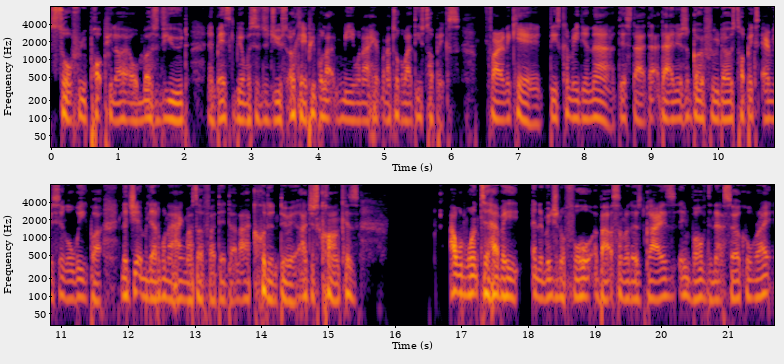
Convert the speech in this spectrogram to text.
sort through popular or most viewed, and basically be able to deduce, okay, people like me when I hear when I talk about these topics, firing a kid, these comedian that, this, that, that, that, and just go through those topics every single week. But legitimately, I'd want to hang myself if I did that. Like I couldn't do it. I just can't because I would want to have a an original thought about some of those guys involved in that circle, right,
